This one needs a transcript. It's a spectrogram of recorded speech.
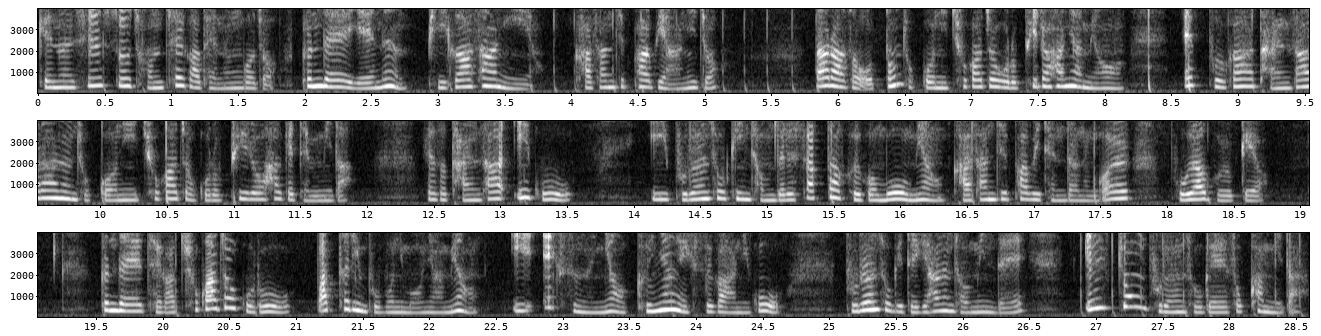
걔는 실수 전체가 되는 거죠. 근데 얘는 비가산이에요. 가산집합이 아니죠. 따라서 어떤 조건이 추가적으로 필요하냐면 f가 단사라는 조건이 추가적으로 필요하게 됩니다. 그래서 단사이고 이 불연속인 점들을 싹 다 긁어 모으면 가산집합이 된다는 걸 보여볼게요. 근데 제가 추가적으로 빠뜨린 부분이 뭐냐면 이 x는요 그냥 x가 아니고 불연속이 되게 하는 점인데 일종 불연속에 속합니다.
